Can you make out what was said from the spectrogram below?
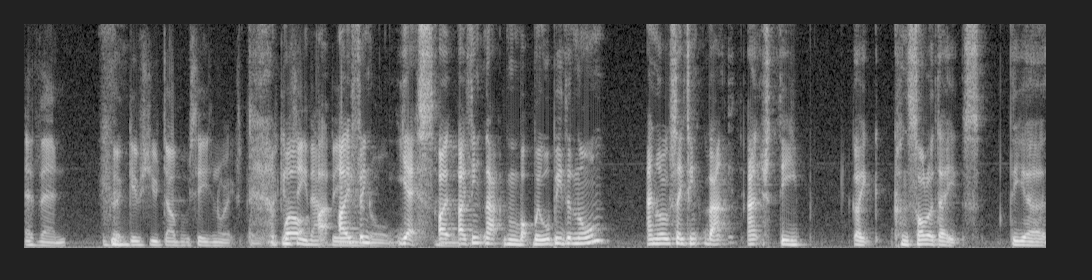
event that gives you double seasonal XP. I can well, see that being I the think, norm. yes, Mm. I, I think that will be the norm. And I also think that actually like consolidates the uh,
